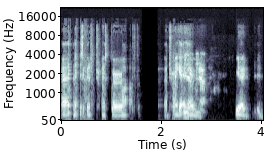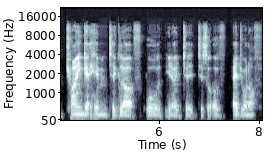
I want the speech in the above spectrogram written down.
And they're just going to try and square him up and try and get Yeah, him, you know, try and get him to glove or, you know, to, to sort of edge one off.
